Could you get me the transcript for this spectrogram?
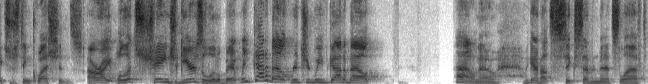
Interesting questions. All right. Well, let's change gears a little bit. We've got about, Richard, we've got about, I don't know, we got about six, seven minutes left.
